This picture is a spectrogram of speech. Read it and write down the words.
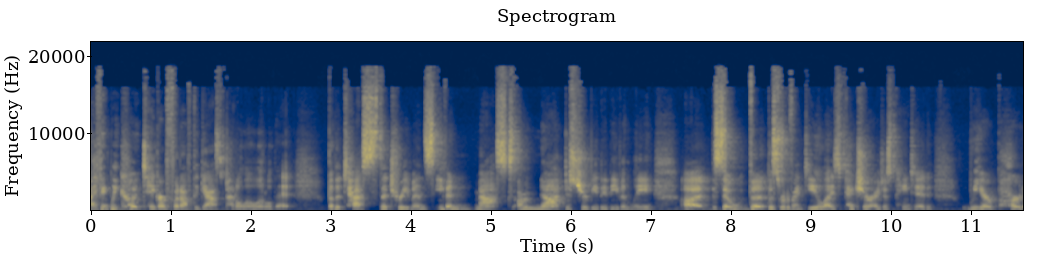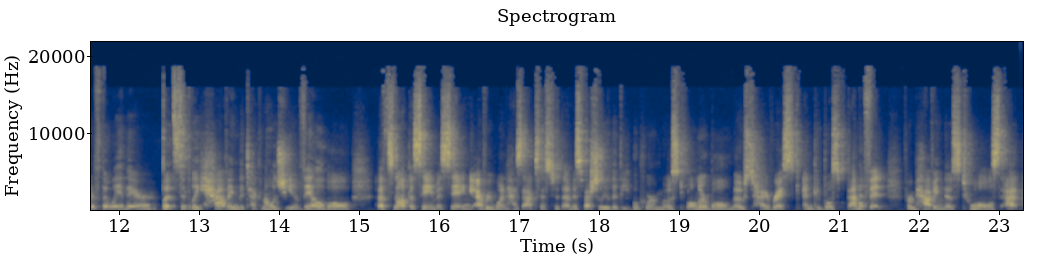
I think we could take our foot off the gas pedal a little bit but the tests, the treatments, even masks are not distributed evenly. Uh, so the the sort of idealized picture I just painted, we are part of the way there, but simply having the technology available, that's not the same as saying everyone has access to them, especially the people who are most vulnerable, most high risk, and could most benefit from having those tools at,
